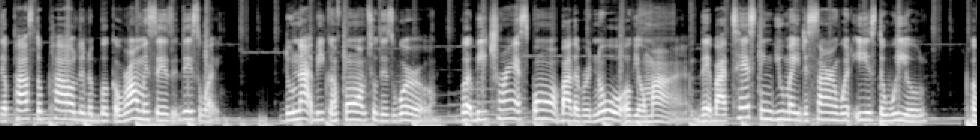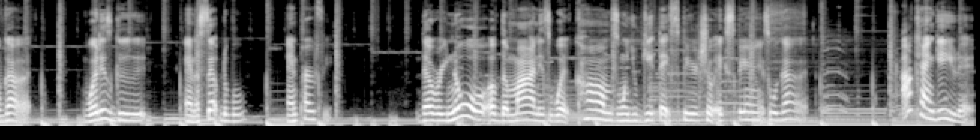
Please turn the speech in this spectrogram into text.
The Apostle Paul in the book of Romans says it this way do not be conformed to this world, but be transformed by the renewal of your mind, that by testing you may discern what is the will of God, what is good and acceptable and perfect. The renewal of the mind is what comes when you get that spiritual experience with God. I can't give you that.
